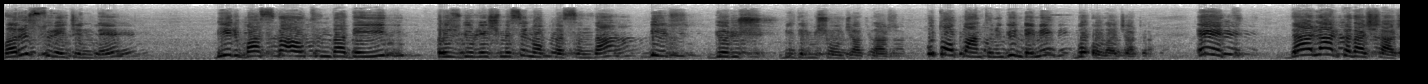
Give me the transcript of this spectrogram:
barış sürecinde bir baskı altında değil özgürleşmesi noktasında bir görüş bildirmiş olacaklar. Bu toplantının gündemi bu olacak. Evet değerli arkadaşlar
